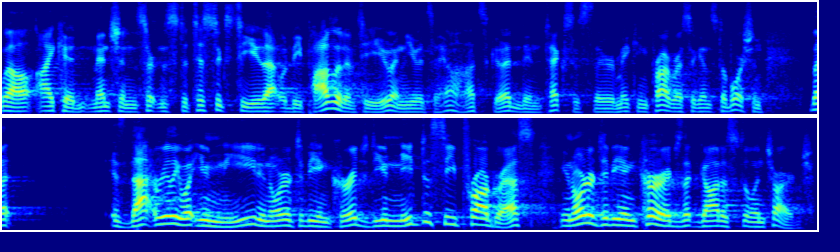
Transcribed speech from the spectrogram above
well, I could mention certain statistics to you that would be positive to you, and you would say, oh, that's good. In Texas, they're making progress against abortion. But is that really what you need in order to be encouraged? Do you need to see progress in order to be encouraged that God is still in charge?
